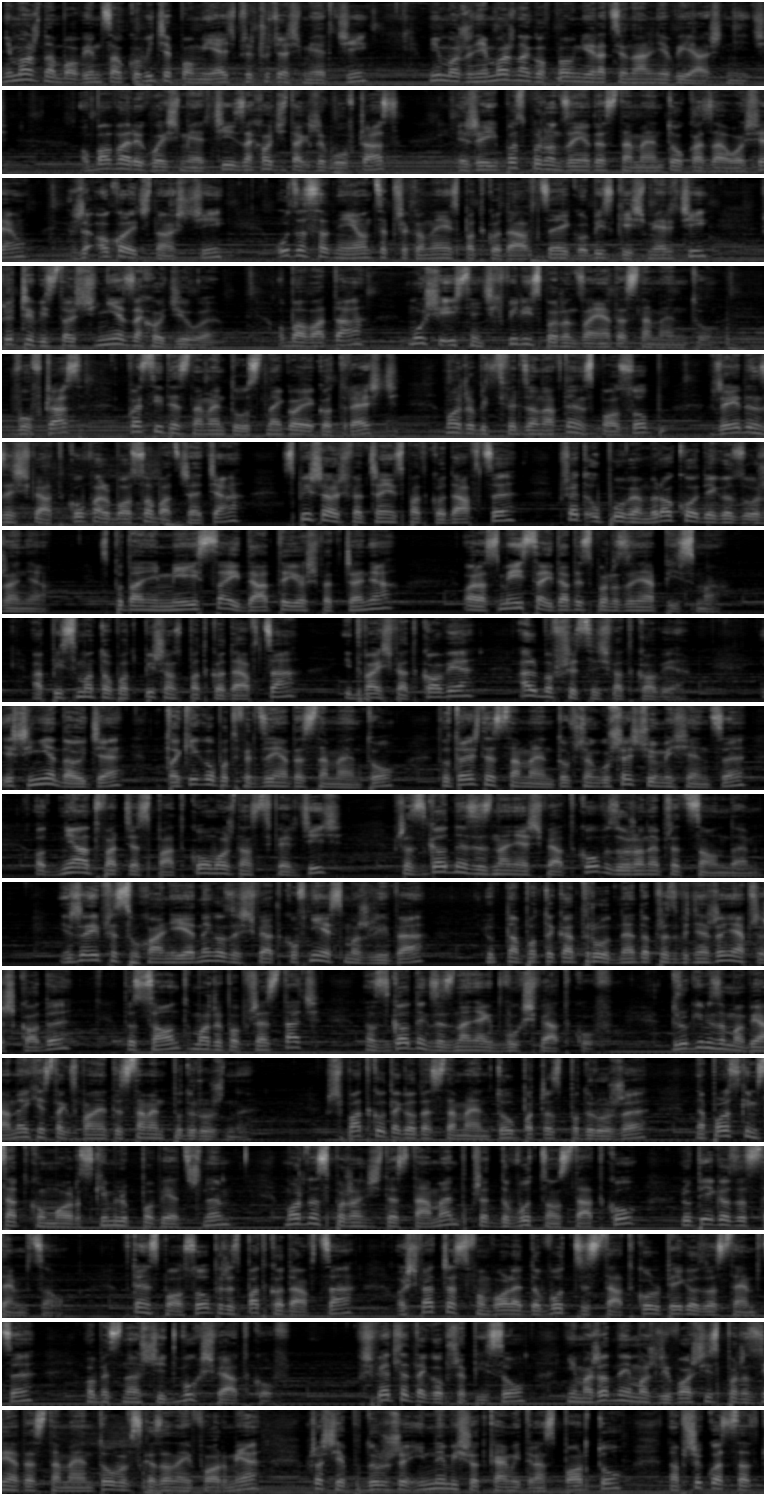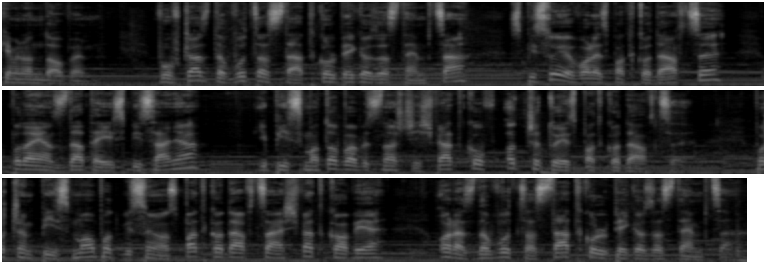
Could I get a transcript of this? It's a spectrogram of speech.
Nie można bowiem całkowicie pomijać przeczucia śmierci, mimo że nie można go w pełni racjonalnie wyjaśnić. Obawa rychłej śmierci zachodzi także wówczas, jeżeli po sporządzeniu testamentu okazało się, że okoliczności uzasadniające przekonanie spadkodawcy jego bliskiej śmierci w rzeczywistości nie zachodziły. Obawa ta musi istnieć w chwili sporządzania testamentu. Wówczas w kwestii testamentu ustnego jego treść może być stwierdzona w ten sposób, że jeden ze świadków albo osoba trzecia spisze oświadczenie spadkodawcy przed upływem roku od jego złożenia, z podaniem miejsca i daty i oświadczenia oraz miejsca i daty sporządzenia pisma a pismo to podpiszą spadkodawca i dwaj świadkowie albo wszyscy świadkowie. Jeśli nie dojdzie do takiego potwierdzenia testamentu, to treść testamentu w ciągu 6 miesięcy od dnia otwarcia spadku można stwierdzić przez zgodne zeznania świadków złożone przed sądem. Jeżeli przesłuchanie jednego ze świadków nie jest możliwe lub napotyka trudne do przezwyciężenia przeszkody, to sąd może poprzestać na zgodnych zeznaniach dwóch świadków. Drugim z omawianych jest tzw. Tak testament podróżny. W przypadku tego testamentu podczas podróży na polskim statku morskim lub powietrznym można sporządzić testament przed dowódcą statku lub jego zastępcą. W ten sposób, że spadkodawca oświadcza swą wolę dowódcy statku lub jego zastępcy w obecności dwóch świadków. W świetle tego przepisu nie ma żadnej możliwości sporządzenia testamentu we wskazanej formie w czasie podróży innymi środkami transportu, np. statkiem lądowym. Wówczas dowódca statku lub jego zastępca spisuje wolę spadkodawcy, podając datę jej spisania i pismo to w obecności świadków odczytuje spadkodawcy, po czym pismo podpisują spadkodawca, świadkowie oraz dowódca statku lub jego zastępca.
